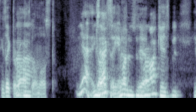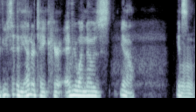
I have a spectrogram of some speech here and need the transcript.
He's like the Rock Uh, almost. Yeah, exactly. Everyone knows who yeah. The Rock is, but if you say the Undertaker, everyone knows. You know, it's Mhm.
